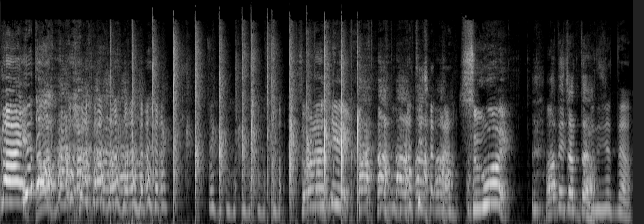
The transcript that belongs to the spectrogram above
解。素晴らしい。当てちゃった。すごい。当てちゃった当てちゃった。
